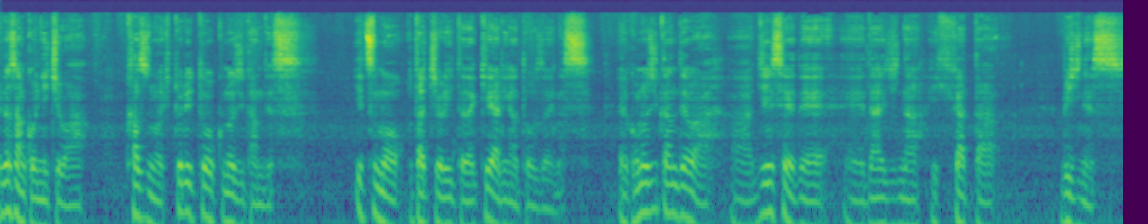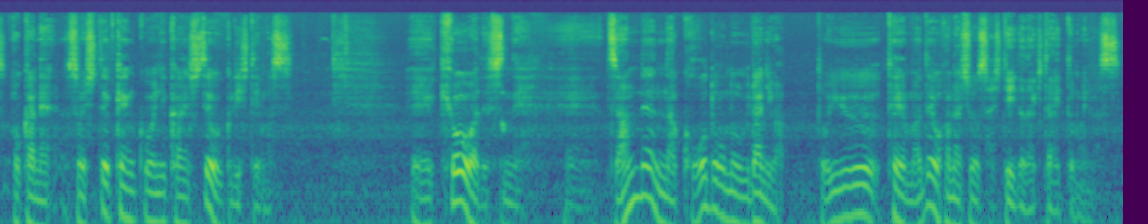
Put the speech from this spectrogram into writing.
皆さんこんにちは。カズの一人トークの時間です。いつもお立ち寄りいただきありがとうございます。この時間では人生で大事な生き方ビジネスお金そして健康に関してお送りしています、えー、今日はですね、えー、残念な行動の裏にはというテーマでお話をさせていただきたいと思います。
